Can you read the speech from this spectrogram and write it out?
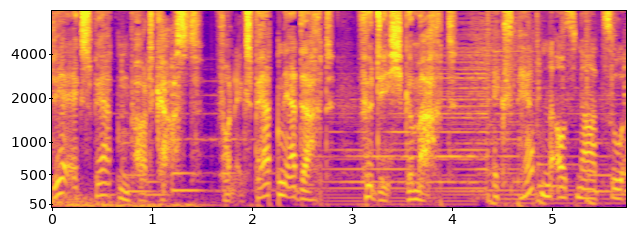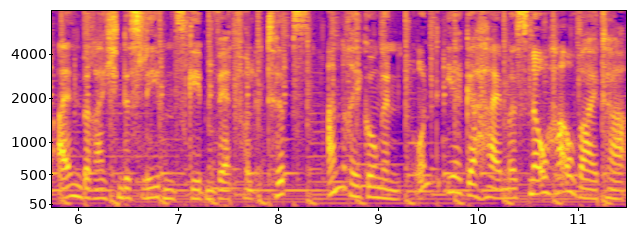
Der Expertenpodcast. Von Experten erdacht, für dich gemacht. Experten aus nahezu allen Bereichen des Lebens geben wertvolle Tipps, Anregungen und ihr geheimes Know-how weiter.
